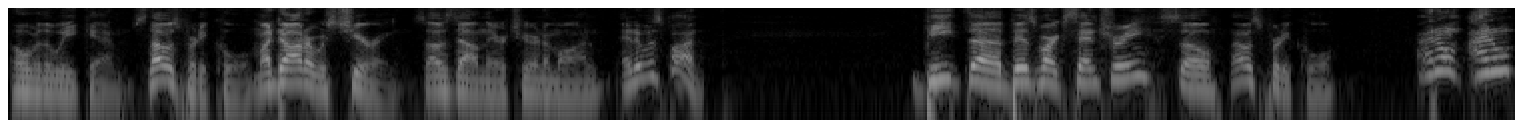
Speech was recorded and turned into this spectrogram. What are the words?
over the weekend. So that was pretty cool. My daughter was cheering, so I was down there cheering them on, and it was fun. Beat uh, Bismarck Century, so that was pretty cool. I don't, I don't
